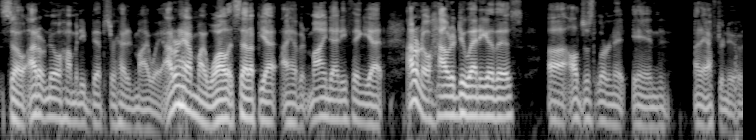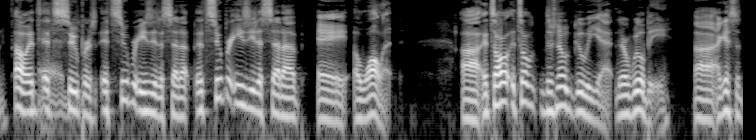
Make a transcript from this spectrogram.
so i don't know how many bips are headed my way i don't have my wallet set up yet i haven't mined anything yet i don't know how to do any of this uh i'll just learn it in an afternoon oh, it's it's super it's super easy to set up. It's super easy to set up a a wallet. Uh, it's all it's all. There's no GUI yet. There will be. Uh, I guess it,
